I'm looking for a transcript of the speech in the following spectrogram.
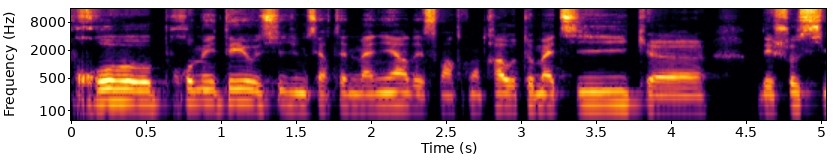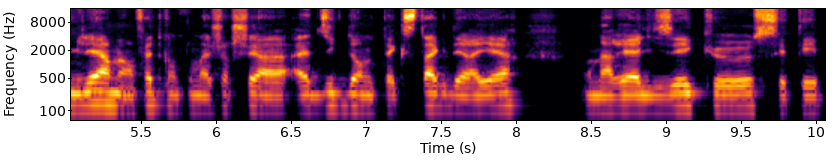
promettait aussi d'une certaine manière des smart contrats automatiques, euh, des choses similaires, mais en fait, quand on a cherché à, dig dans le tech stack derrière, on a réalisé que c'était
